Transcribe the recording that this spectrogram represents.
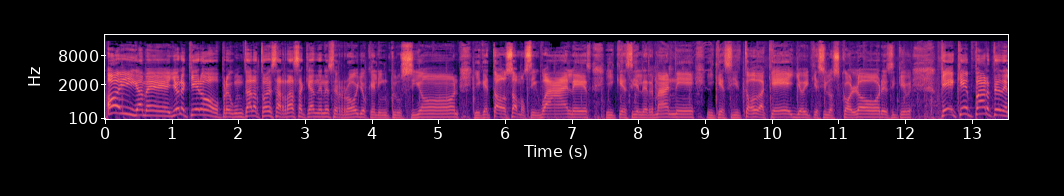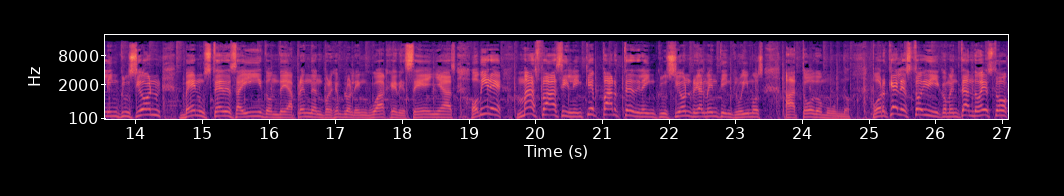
Óigame, yo le quiero preguntar a toda esa raza que anda en ese rollo, que la inclusión y que todos somos iguales y que si el hermane y que si todo aquello y que si los colores y que... ¿Qué, qué parte de la inclusión ven ustedes ahí donde aprenden, por ejemplo, lenguaje de señas? O mire, más fácil, ¿en qué parte de la inclusión realmente incluimos a todo mundo? ¿Por qué le estoy comentando esto?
